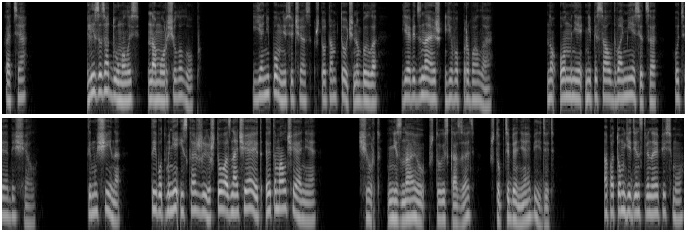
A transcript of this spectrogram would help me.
Хотя...» Лиза задумалась, наморщила лоб. «Я не помню сейчас, что там точно было. Я ведь, знаешь, его порвала. Но он мне не писал два месяца, хоть и обещал. Ты мужчина. Ты вот мне и скажи, что означает это молчание». «Чёрт, не знаю, что и сказать, чтоб тебя не обидеть». А потом единственное письмо.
